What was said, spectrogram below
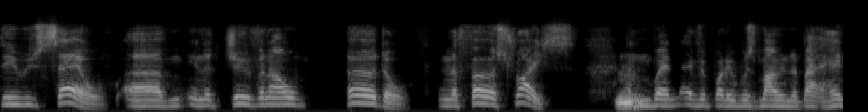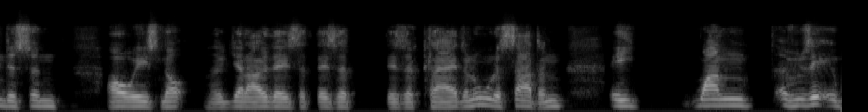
do sell um, in a juvenile hurdle in the first race, Mm. and when everybody was moaning about Henderson, oh he's not, you know, there's a there's a there's a clad, and all of a sudden he won. Was it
